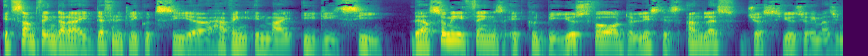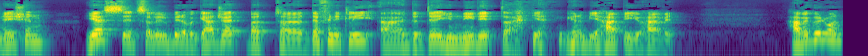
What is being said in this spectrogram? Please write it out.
It's something that I definitely could see uh, having in my EDC. There are so many things it could be used for. The list is endless. Just use your imagination. Yes, it's a little bit of a gadget, but uh, definitely uh, the day you need it, uh, you're going to be happy you have it. Have a good one.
